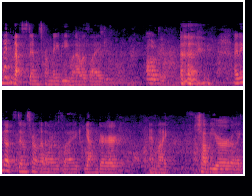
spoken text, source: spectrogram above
And I think mm. that stems from maybe when I was like, I think that stems from when I was like younger and like chubbier, like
